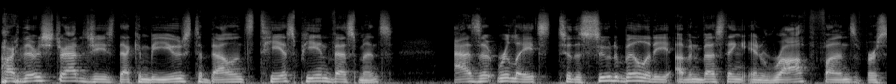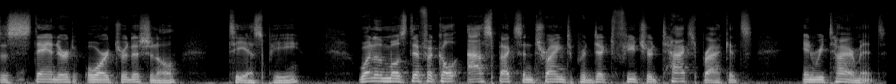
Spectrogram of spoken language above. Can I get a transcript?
Are there strategies that can be used to balance TSP investments as it relates to the suitability of investing in Roth funds versus standard or traditional TSP? One of the most difficult aspects in trying to predict future tax brackets in retirement.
